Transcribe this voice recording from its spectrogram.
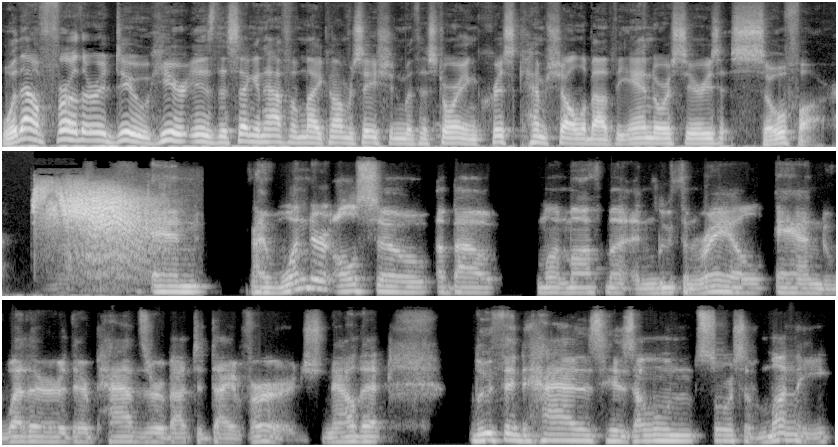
without further ado, here is the second half of my conversation with historian Chris Kempshall about the Andor series so far. And I wonder also about Mon Mothma and Luthen Rael and whether their paths are about to diverge. Now that Luthen has his own source of money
